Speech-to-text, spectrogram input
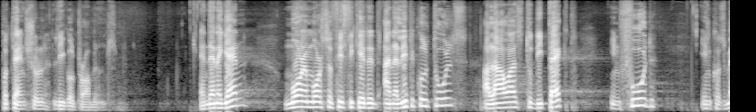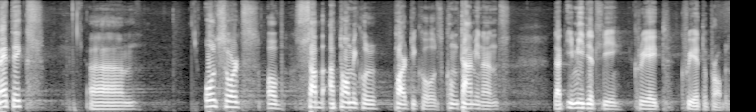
potential legal problems. And then again, more and more sophisticated analytical tools allow us to detect in food, in cosmetics, um, all sorts of subatomical particles, contaminants, that immediately create, create a problem.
